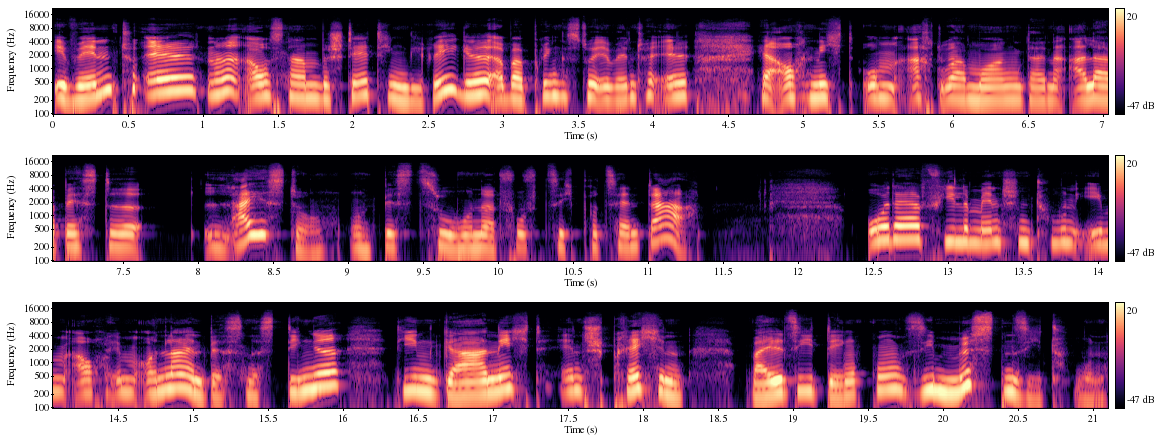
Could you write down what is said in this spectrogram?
eventuell, ne, Ausnahmen bestätigen die Regel, aber bringst du eventuell ja auch nicht um 8 Uhr morgen deine allerbeste Leistung und bist zu 150 Prozent da. Oder viele Menschen tun eben auch im Online-Business Dinge, die ihnen gar nicht entsprechen, weil sie denken, sie müssten sie tun.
